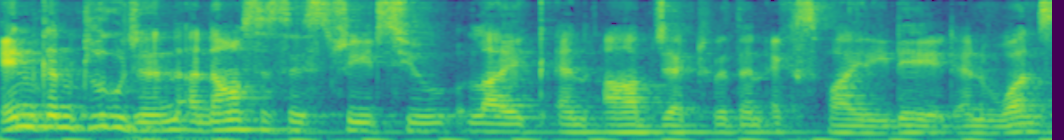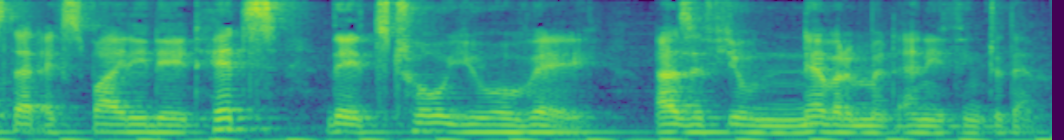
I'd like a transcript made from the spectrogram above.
In conclusion, a narcissist treats you like an object with an expiry date, and once that expiry date hits, they throw you away as if you never meant anything to them.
